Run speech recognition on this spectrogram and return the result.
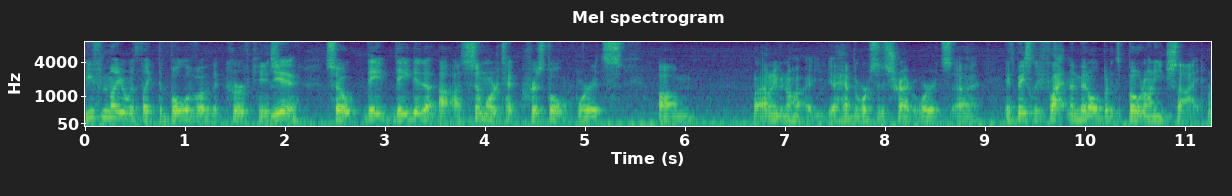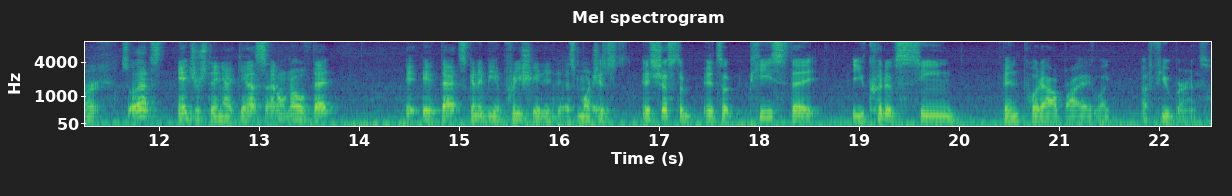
are you familiar with like the Bulova the curve case? Yeah. So they they did a, a similar type crystal where it's um, I don't even know how I have the words to describe it. Where it's uh, it's basically flat in the middle, but it's bowed on each side. Right. So that's interesting, I guess. I don't know if that if that's going to be appreciated as much as It's it's just a it's a piece that you could have seen been put out by like a few brands,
